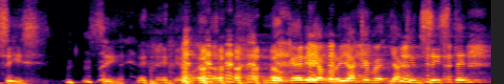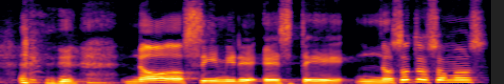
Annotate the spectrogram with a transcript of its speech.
Sí, sí. No quería, pero ya que, me- ya que insisten. No, sí, mire, este, nosotros somos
